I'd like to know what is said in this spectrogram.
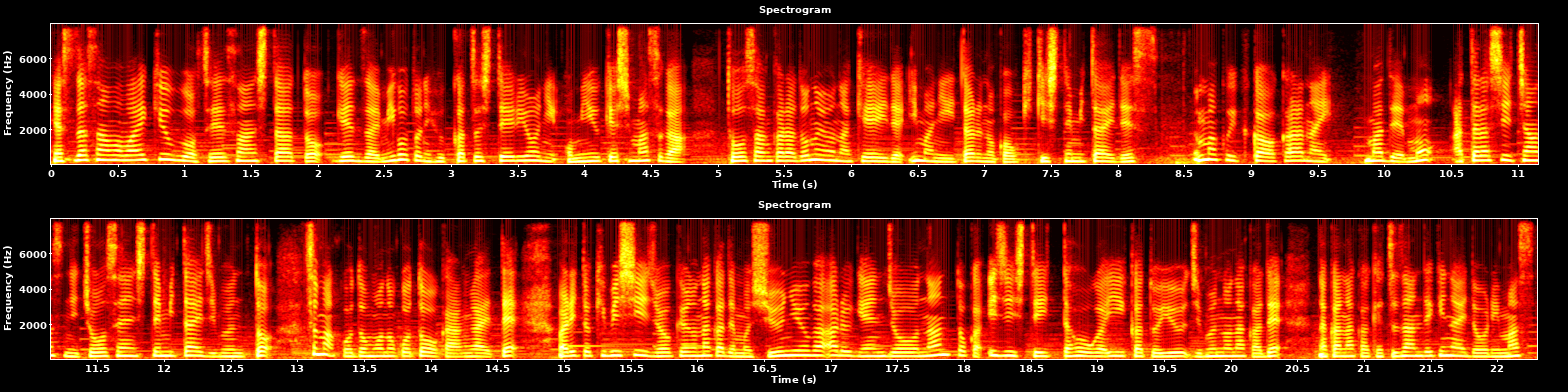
安田さんは Y キューブを生産した後現在見事に復活しているようにお見受けしますが倒産からどのような経緯で今に至るのかお聞きしてみたいです。うまくいくかわからない。までも新しいチャンスに挑戦してみたい自分と妻子供のことを考えて割と厳しい状況の中でも収入がある現状をなんとか維持していった方がいいかという自分の中でなかなか決断できないでおります。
